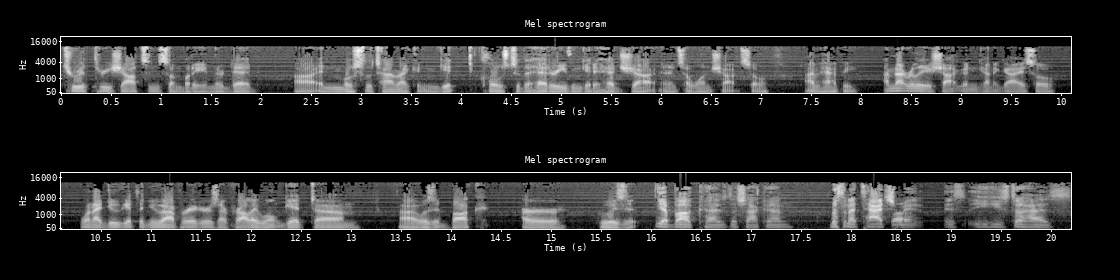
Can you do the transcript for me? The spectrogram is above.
two or three shots in somebody, and they're dead. Uh, and most of the time, I can get close to the head or even get a headshot, and it's a one shot. So I'm happy. I'm not really a shotgun kind of guy, so when I do get the new operators, I probably won't get. Um, uh, was it Buck or who is it? Yeah, Buck has the shotgun. With an attachment, is he he still has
